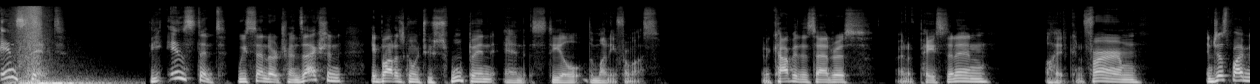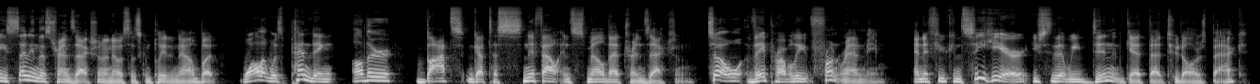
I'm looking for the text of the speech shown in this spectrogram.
instant the instant we send our transaction, a bot is going to swoop in and steal the money from us. I'm to copy this address. I'm to paste it in. I'll hit confirm. And just by me sending this transaction, I know it says completed now, but while it was pending, other bots got to sniff out and smell that transaction. So they probably front ran me. And if you can see here, you see that we didn't get that $2 back.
